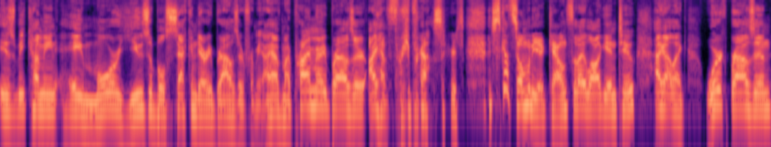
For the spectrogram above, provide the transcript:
is becoming a more usable secondary browser for me. I have my primary browser. I have three browsers. I just got so many accounts that I log into. I got like work browsing,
